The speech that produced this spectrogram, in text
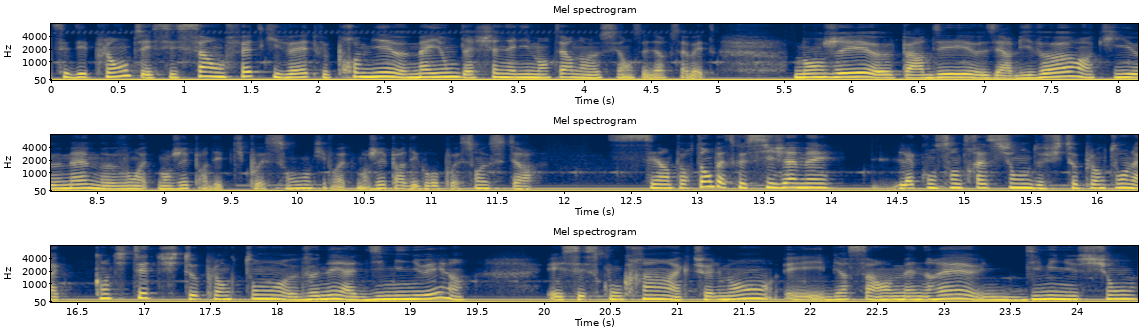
C'est des plantes et c'est ça en fait qui va être le premier euh, maillon de la chaîne alimentaire dans l'océan. C'est-à-dire que ça va être mangé euh, par des euh, herbivores qui eux-mêmes vont être mangés par des petits poissons, qui vont être mangés par des gros poissons, etc. C'est important parce que si jamais la concentration de phytoplancton, la quantité de phytoplancton euh, venait à diminuer, et c'est ce qu'on craint actuellement, et eh bien ça emmènerait une diminution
